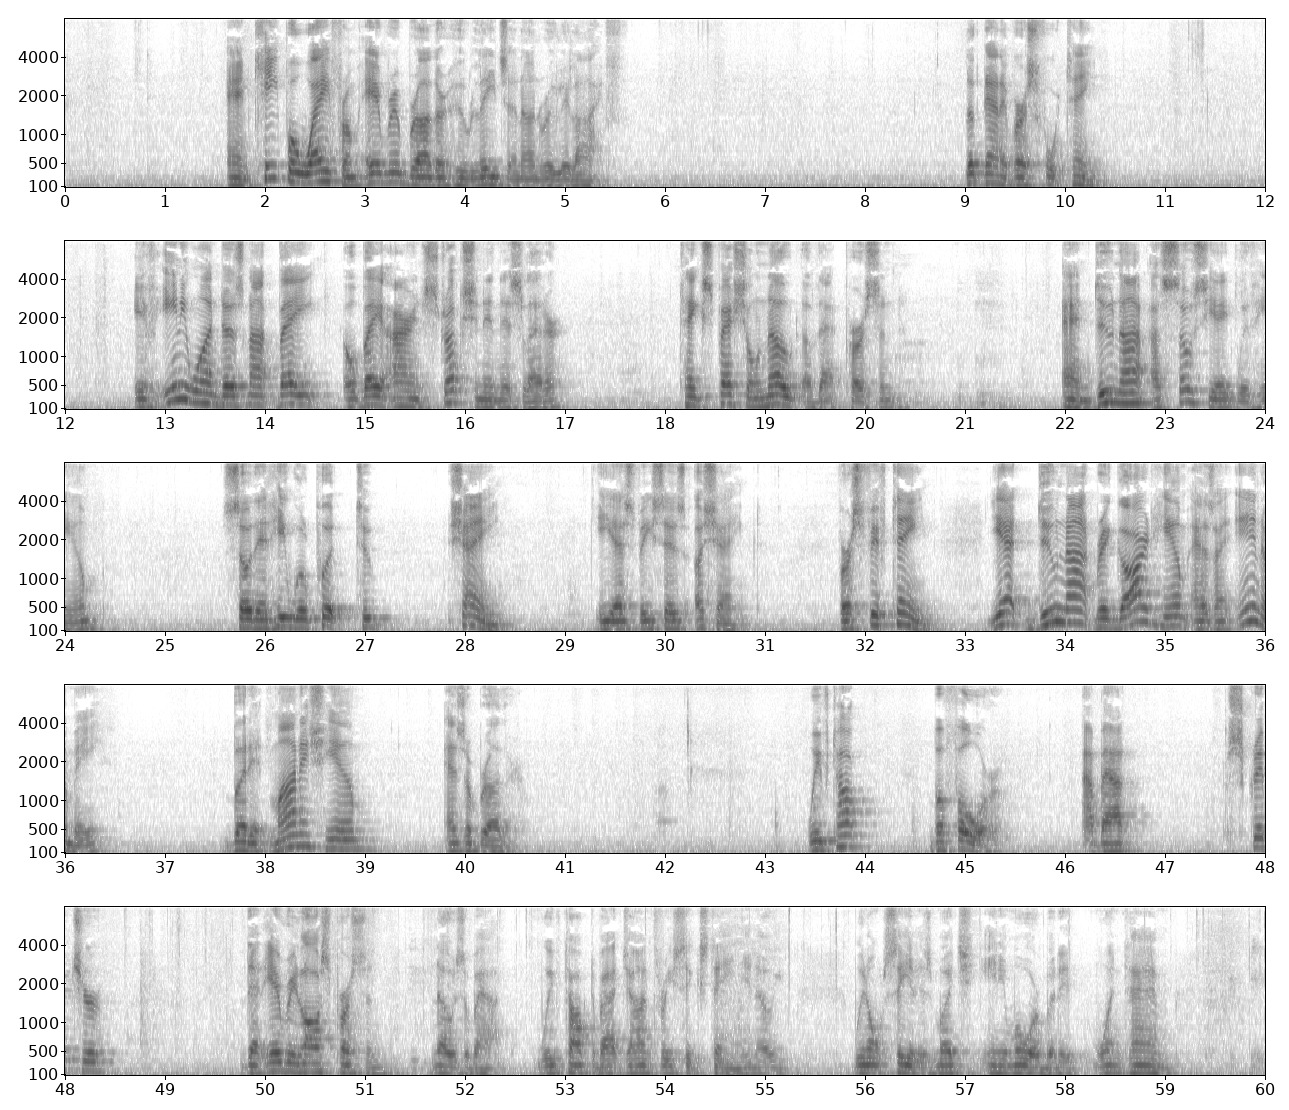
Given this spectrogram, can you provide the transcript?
And keep away from every brother who leads an unruly life. Look down at verse 14. If anyone does not obey, obey our instruction in this letter, take special note of that person and do not associate with him so that he will put to shame. ESV says ashamed. Verse 15 Yet do not regard him as an enemy, but admonish him as a brother. We've talked before about scripture that every lost person knows about. We've talked about John 3:16, you know, we don't see it as much anymore, but at one time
